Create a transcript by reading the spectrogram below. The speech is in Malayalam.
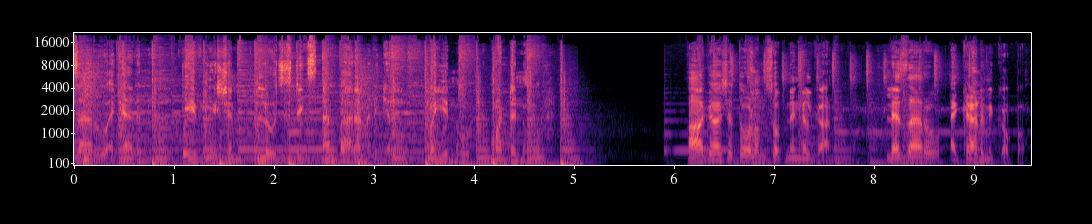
Lazaro academy aviation logistics and paramedical Payyanur Mattannur ആകാശത്തോളം സ്വപ്നങ്ങൾ കാണും. ലസാറോ അക്കാഡമിക്കൊപ്പം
